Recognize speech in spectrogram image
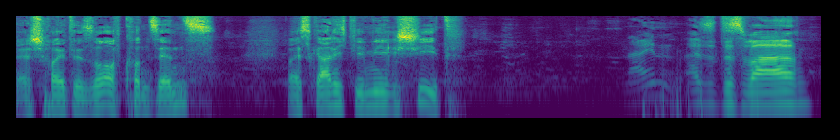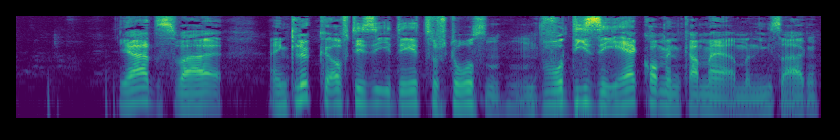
Er ist heute so auf Konsens, weiß gar nicht, wie mir geschieht. Nein, also das war, ja, das war ein Glück, auf diese Idee zu stoßen. Und wo diese herkommen, kann man ja immer nie sagen.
